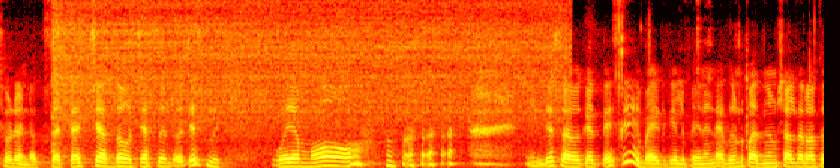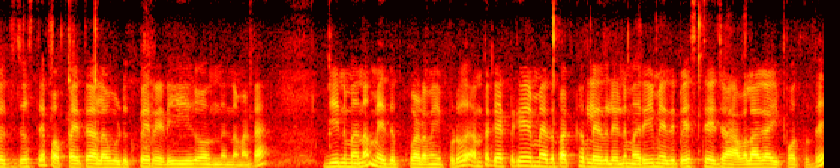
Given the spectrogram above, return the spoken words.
చూడండి ఒకసారి టచ్ చేద్దాం వచ్చేస్తుంటే వచ్చేసింది. ఓయమ్మో. ఇంకా సవ కట్టేసి బయటకు వెళ్ళిపోయానండి. అదొండి పది నిమిషాల తర్వాత వచ్చి చూస్తే పప్పు అయితే అలా ఉడికిపోయి రెడీగా ఉందన్నమాట. దీన్ని మనం మెదుపుకోవడం ఇప్పుడు అంత గట్టిగా ఏం మెదపక్కర్లేదులేండి. మరీ మెదిపేస్తే జావలాగా అయిపోతుంది.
